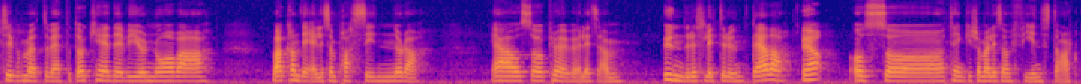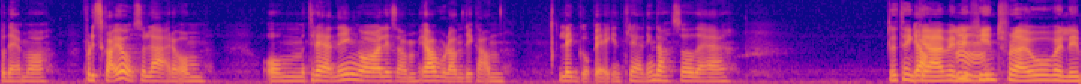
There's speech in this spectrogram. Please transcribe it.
så vi på en måte vet at ok, det vi gjør nå, hva, hva kan det liksom passe inn under, da? Ja, og så prøver vi å liksom undres litt rundt det, da. ja. Og så tenker som en sånn fin start på det med å For de skal jo også lære om, om trening og liksom, ja, hvordan de kan legge opp egen trening, da. Så det Det tenker Ja. jeg er veldig Mm. fint, for det er jo veldig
